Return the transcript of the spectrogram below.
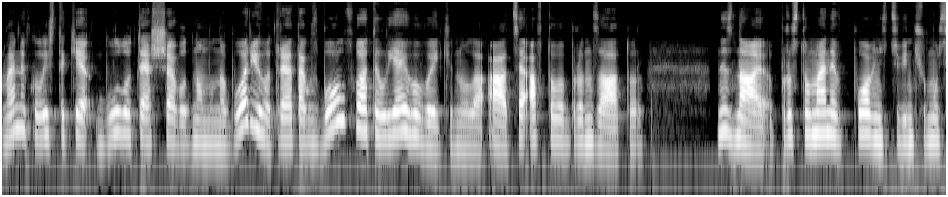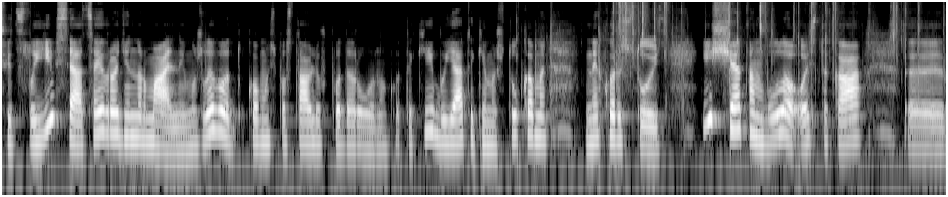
У мене колись таке було теж ще в одному наборі, його треба так зболтувати, але я його викинула. А, це автобронзатор. Не знаю, просто в мене повністю він чомусь відслоївся, а цей вроді нормальний. Можливо, комусь поставлю в подарунок. Отакий, бо я такими штуками не користуюсь. І ще там була ось така е,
